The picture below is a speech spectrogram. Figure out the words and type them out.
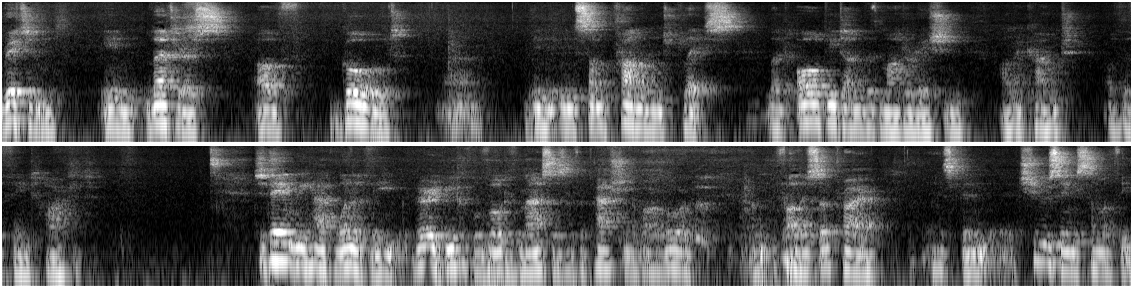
written in letters of gold uh, in, in some prominent place. Let all be done with moderation on account of the faint hearted. Today we have one of the very beautiful votive masses of the Passion of our Lord. Um, Father Subprior has been choosing some of the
